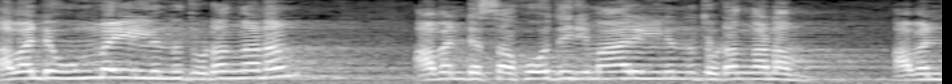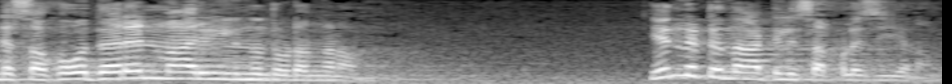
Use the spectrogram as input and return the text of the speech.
അവന്റെ ഉമ്മയിൽ നിന്ന് തുടങ്ങണം. അവന്റെ സഹോദരിമാരിൽ നിന്ന് തുടങ്ങണം. അവന്റെ സഹോദരന്മാരിൽ നിന്ന് തുടങ്ങണം. എന്നിട്ട് നാട്ടിൽ സപ്ലൈ ചെയ്യണം.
